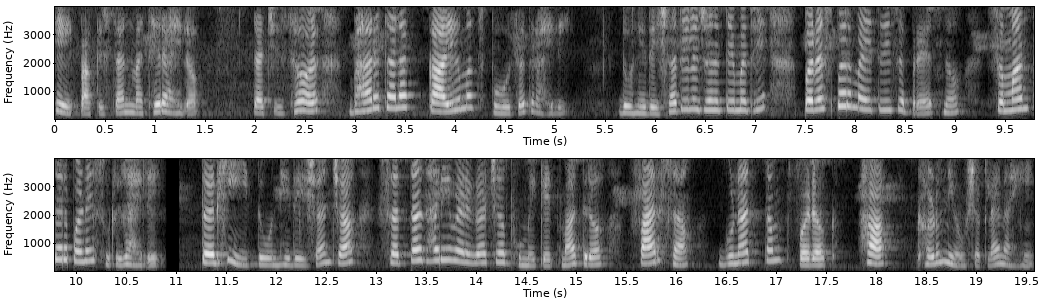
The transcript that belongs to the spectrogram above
हे पाकिस्तानमध्ये राहिलं. त्याची झळ भारताला कायमच पोहोचत राहिली. दोन्ही देशातील जनतेमध्ये परस्पर मैत्रीचे प्रयत्न समांतरपणे सुरू राहिले. तरीही दोन्ही देशांच्या सत्ताधारी वर्गाच्या भूमिकेत मात्र फारसा गुणात्तम फरक हा घडून येऊ शकला नाही.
